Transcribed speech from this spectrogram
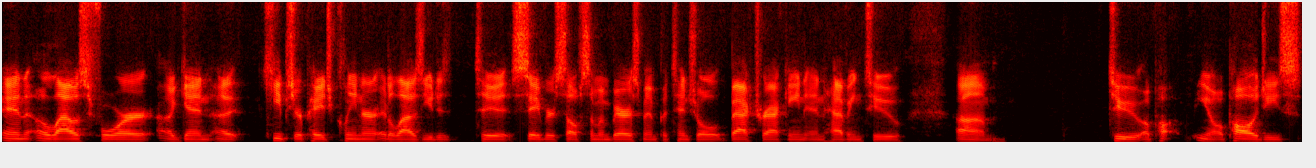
and allows for, again, uh, keeps your page cleaner. It allows you to to save yourself some embarrassment, potential backtracking, and having to, um, to you know, apologies,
